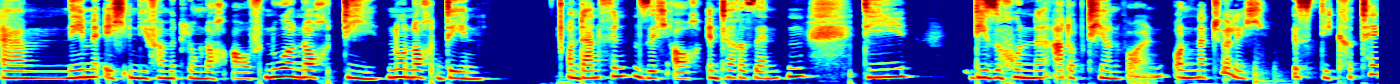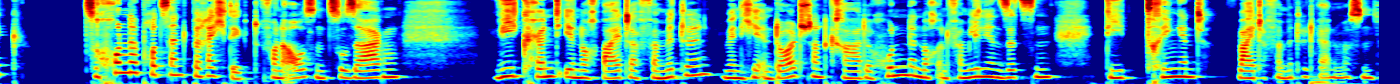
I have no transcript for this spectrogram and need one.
ähm, nehme ich in die Vermittlung noch auf. Nur noch die, nur noch den. Und dann finden sich auch Interessenten, die diese Hunde adoptieren wollen. Und natürlich ist die Kritik zu 100 Prozent berechtigt von außen zu sagen, wie könnt ihr noch weiter vermitteln, wenn hier in Deutschland gerade Hunde noch in Familien sitzen, die dringend weitervermittelt werden müssen?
